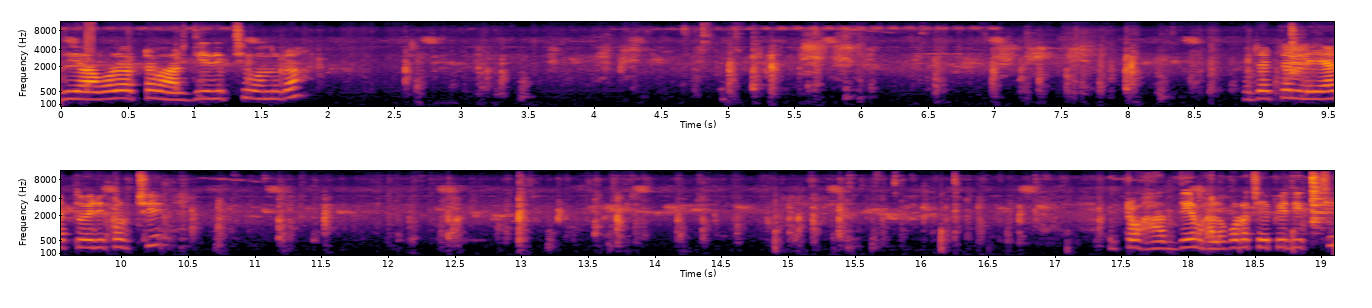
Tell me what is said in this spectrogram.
দিয়ে আবারও একটা ভাঁজ দিয়ে দিচ্ছি বন্ধুরা। এটা একটা লেয়ার তৈরি করছি। একটু হাত দিয়ে ভালো করে চেপে দিচ্ছি।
